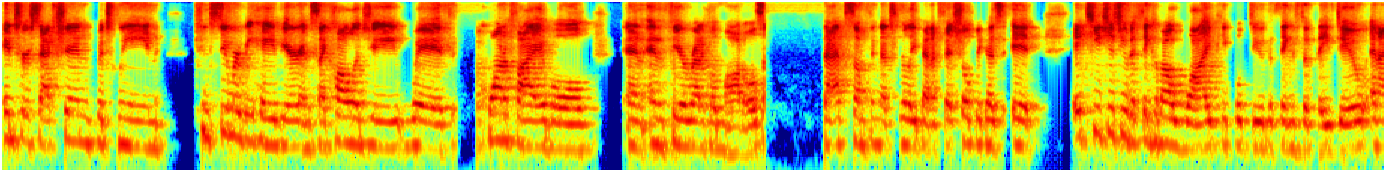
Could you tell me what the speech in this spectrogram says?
intersection between consumer behavior and psychology with quantifiable and, and theoretical models. That's something that's really beneficial because it it teaches you to think about why people do the things that they do. And I,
